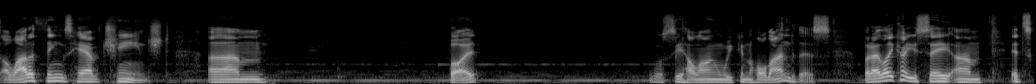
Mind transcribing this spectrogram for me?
a lot of things have changed. Um, but we'll see how long we can hold on to this. But I like how you say um, it's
